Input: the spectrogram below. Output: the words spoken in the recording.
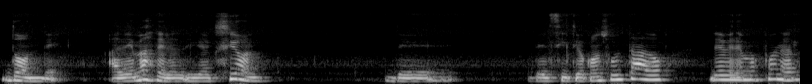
donde, además de la dirección del sitio consultado, deberemos poner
